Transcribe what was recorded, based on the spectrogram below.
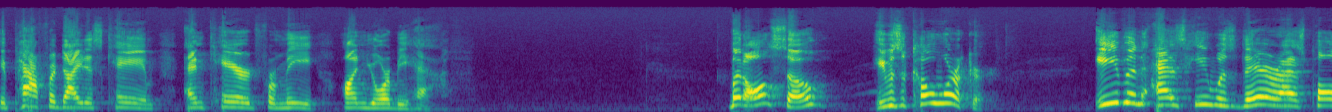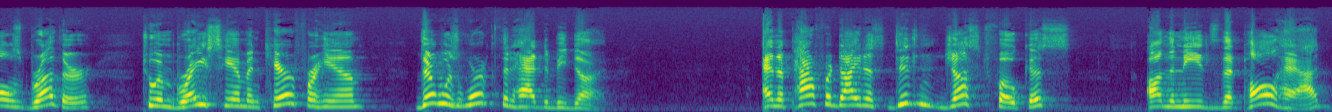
Epaphroditus came and cared for me on your behalf. But also, he was a co worker. Even as he was there as Paul's brother to embrace him and care for him, there was work that had to be done. And Epaphroditus didn't just focus on the needs that Paul had,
